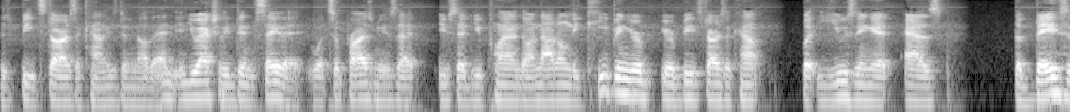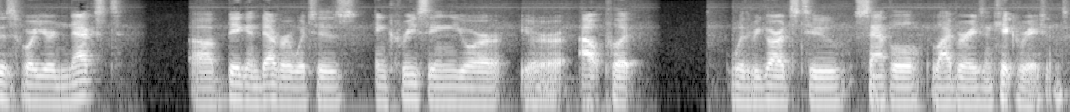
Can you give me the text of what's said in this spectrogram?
his BeatStars account. He's doing all that, and you actually didn't say that. What surprised me is that you said you planned on not only keeping your your BeatStars account, but using it as the basis for your next uh, big endeavor, which is increasing your your output with regards to sample libraries and kit creations.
